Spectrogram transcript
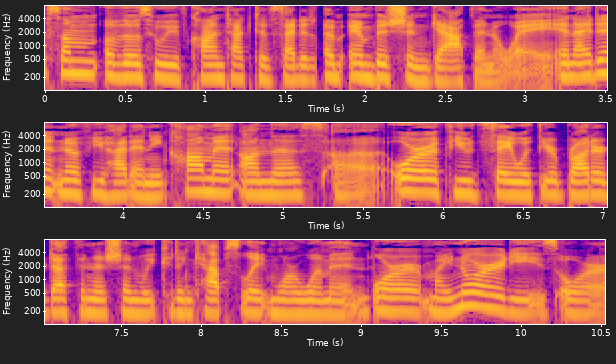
some of those who we've contacted have cited an ambition gap in a way. And I didn't know if you had any comment on this, uh, or if you'd say with your broader definition, we could encapsulate more women or minorities or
